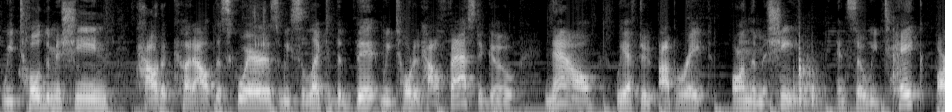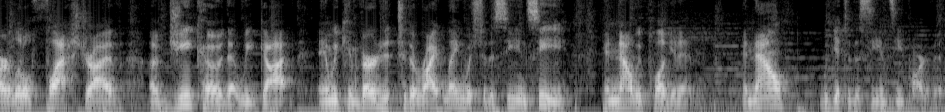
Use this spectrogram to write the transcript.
we told the machine how to cut out the squares, we selected the bit, we told it how fast to go, now we have to operate on the machine. And so we take our little flash drive of G code that we got and we converted it to the right language to the CNC and now we plug it in. And now we get to the CNC part of it,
